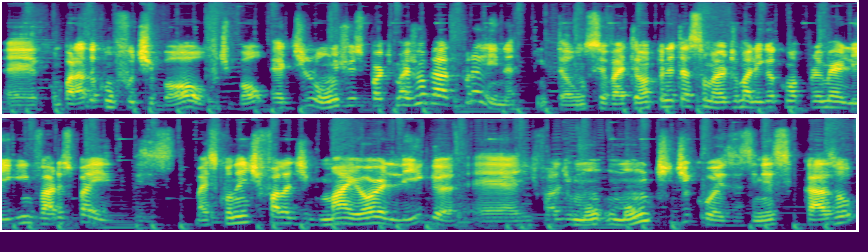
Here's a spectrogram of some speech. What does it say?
É, comparado com o futebol, o futebol é de longe o esporte mais jogado por aí, né? Então você vai ter uma penetração maior de uma liga como a Premier League em vários países. Mas quando a gente fala de maior liga, é, a gente fala de um monte de coisas. E nesse caso,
